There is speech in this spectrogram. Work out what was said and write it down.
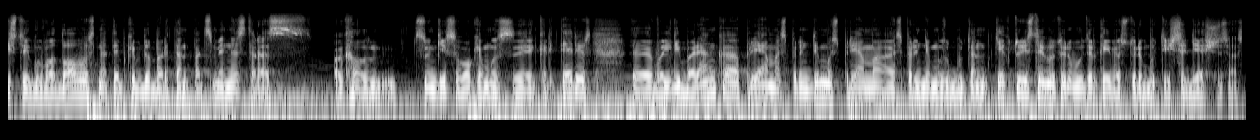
įstaigų vadovus, ne taip kaip dabar ten pats ministras pagal sunkiai suvokiamus kriterijus, e, valdyba renka, prieima sprendimus, prieima sprendimus būtent kiek tų įstaigų turi būti ir kaip jos turi būti išsidėščiusios.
